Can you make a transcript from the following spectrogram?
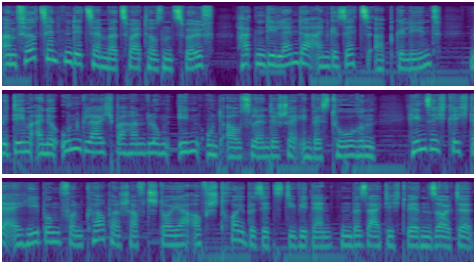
Am 14. Dezember 2012 hatten die Länder ein Gesetz abgelehnt, mit dem eine Ungleichbehandlung in- und ausländischer Investoren hinsichtlich der Erhebung von Körperschaftssteuer auf Streubesitzdividenden beseitigt werden sollte.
